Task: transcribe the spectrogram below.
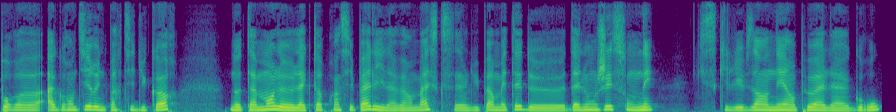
pour agrandir une partie du corps. Notamment, l'acteur principal, il avait un masque, ça lui permettait d'allonger son nez, ce qui lui faisait un nez un peu à la Grou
